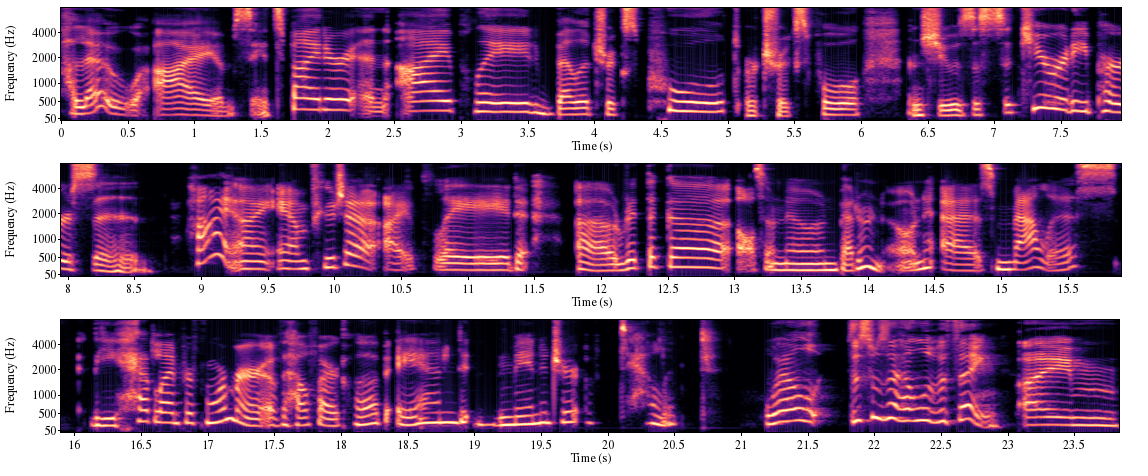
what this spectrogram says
Hello, I am Saint Spider, and I played Bellatrix Pool or Trix Pool, and she was a security person. Hi, I am Pooja. I played uh, Ritika, also known, better known as Malice, the headline performer of the Hellfire Club and manager of talent. Well, this was a hell of a thing. I'm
